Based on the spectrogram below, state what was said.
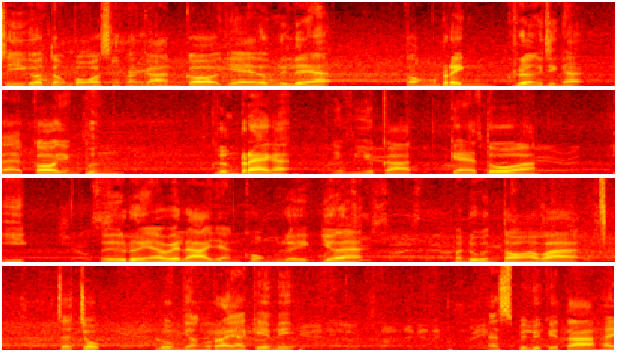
ซีก็ต้องบอกว่าสถานการณ์ก็แย่ลงเรื่อยๆฮะต้องเร่งเครื่องจริงฮะแต่ก็ยังเพิ่ง ครึ่งแรกฮะยังมีโอกาสแก้ตัวอีกเรื่อยๆฮะเวลายังคงเหลืออีกเยอะฮะมาดูกันต่อว่าจะจบลงอย่างไรฮะเกมนี้แอสปิลิเกต้าให้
